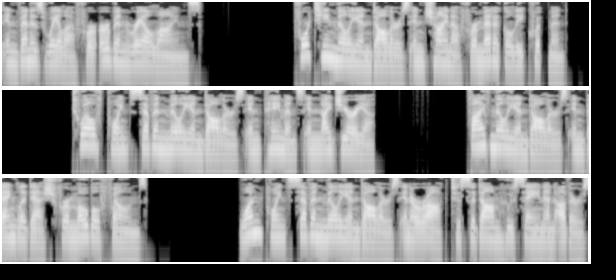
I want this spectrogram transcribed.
in Venezuela for urban rail lines $14 million in China for medical equipment $12.7 million in payments in Nigeria $5 million in Bangladesh for mobile phones $1.7 million in Iraq to Saddam Hussein and others.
